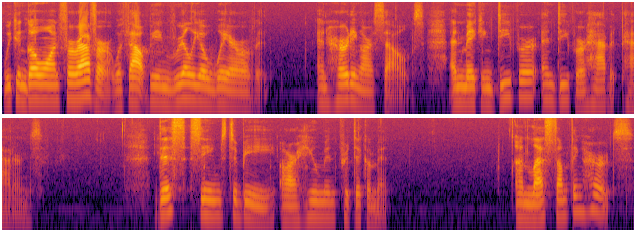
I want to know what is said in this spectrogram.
we can go on forever without being really aware of it and hurting ourselves and making deeper and deeper habit patterns. This seems to be our human predicament. Unless something hurts,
